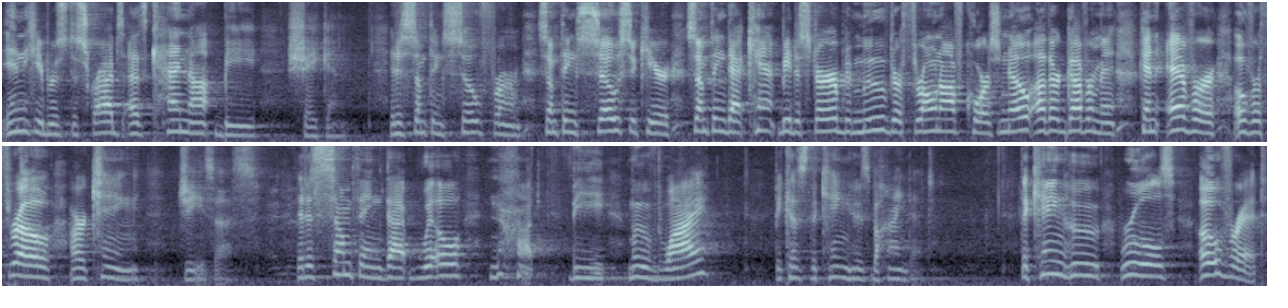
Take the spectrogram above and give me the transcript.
in Hebrews describes as cannot be shaken. It is something so firm, something so secure, something that can't be disturbed, moved, or thrown off course. No other government can ever overthrow our King, Jesus. It is something that will not be moved. Why? Because the King who's behind it, the King who rules over it,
